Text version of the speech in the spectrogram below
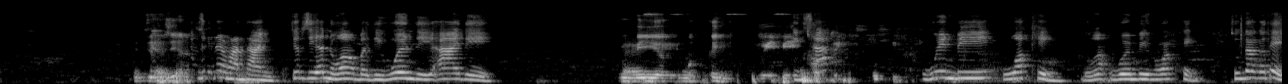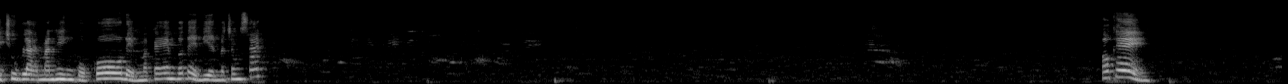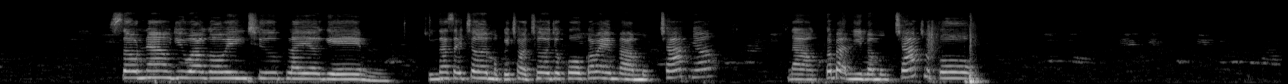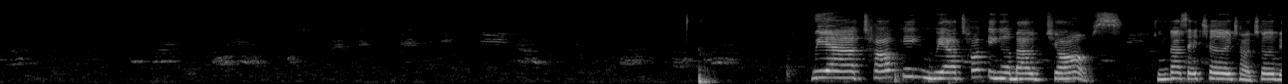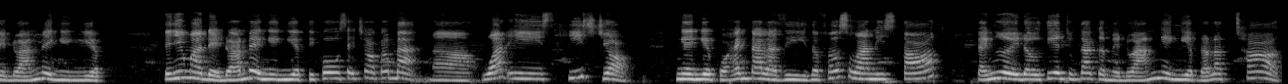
Tiếp diễn. Tiếp diễn. Hoàn thành? Tiếp diễn đúng không? Vậy thì will gì ai thì? Will be working. Chính xác. Will be working. Đúng không will be working chúng ta có thể chụp lại màn hình của cô để mà các em có thể điền vào trong sách Okay. So now you are going to play a game. Chúng ta sẽ chơi một cái trò chơi cho cô các em vào mục chat nhé. Nào, các bạn nhìn vào mục chat cho cô. We are talking, we are talking about jobs. Chúng ta sẽ chơi trò chơi về đoán về nghề nghiệp. Thế nhưng mà để đoán về nghề nghiệp thì cô sẽ cho các bạn uh, what is his job? Nghề nghiệp của anh ta là gì? The first one is Todd. Cái người đầu tiên chúng ta cần phải đoán nghề nghiệp đó là Todd.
